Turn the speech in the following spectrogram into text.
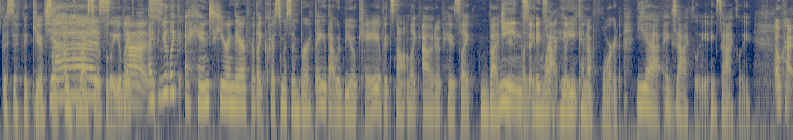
specific gifts like aggressively. Like yes. I feel like a hint here and there for like Christmas and birthday, that would be okay if it's not like out of his like budget Means, like and what exactly. he can afford. Yeah, exactly. Exactly. Okay.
